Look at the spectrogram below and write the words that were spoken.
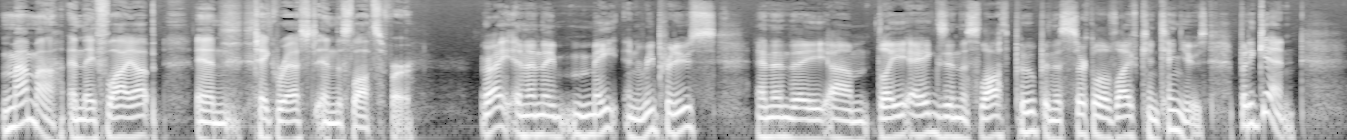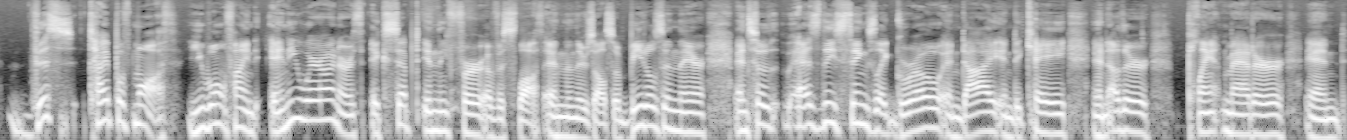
"Mama," and they fly up and take rest in the sloth's fur. Right. And then they mate and reproduce, and then they um, lay eggs in the sloth poop, and the circle of life continues. But again, this type of moth you won't find anywhere on earth except in the fur of a sloth and then there's also beetles in there and so as these things like grow and die and decay and other plant matter and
